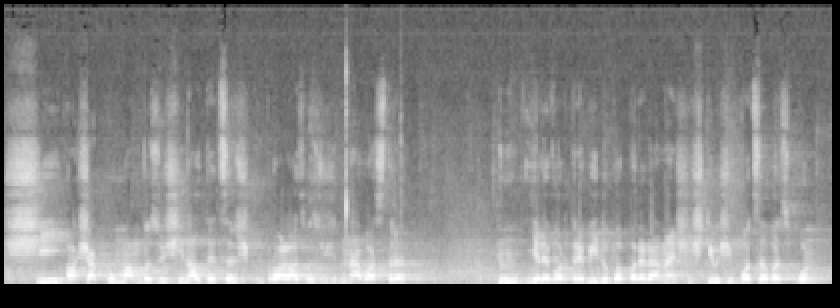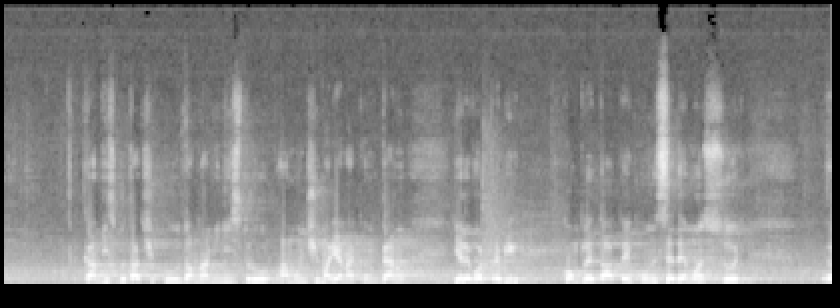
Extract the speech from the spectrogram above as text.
și, așa cum am văzut și în alte țări și cum probabil ați văzut și dumneavoastră, ele vor trebui, după părerea mea, și știu și pot să vă spun, că am discutat și cu doamna ministru a muncii, Mariana Câmpeanu, ele vor trebui completate cu un set de măsuri uh,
